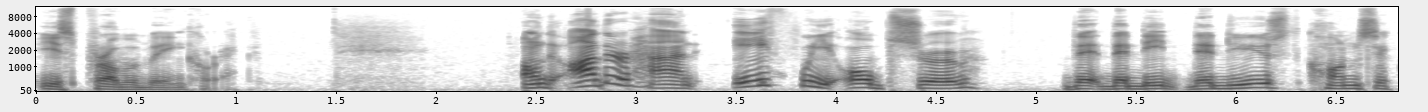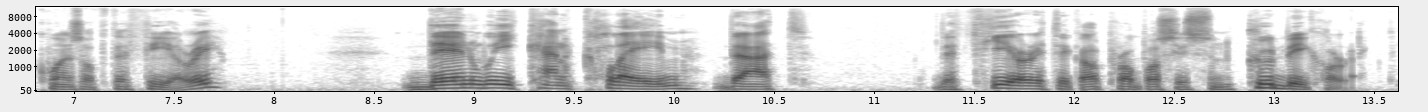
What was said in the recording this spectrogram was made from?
is probably incorrect. On the other hand, if we observe the, the deduced consequence of the theory, then we can claim that the theoretical proposition could be correct.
